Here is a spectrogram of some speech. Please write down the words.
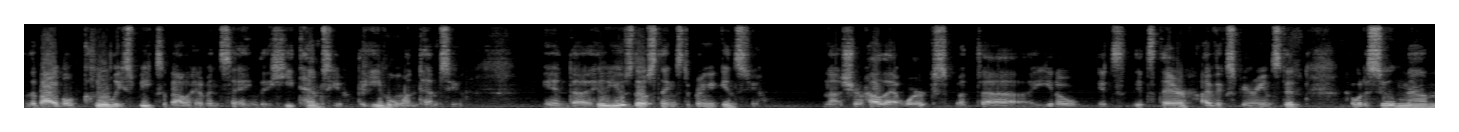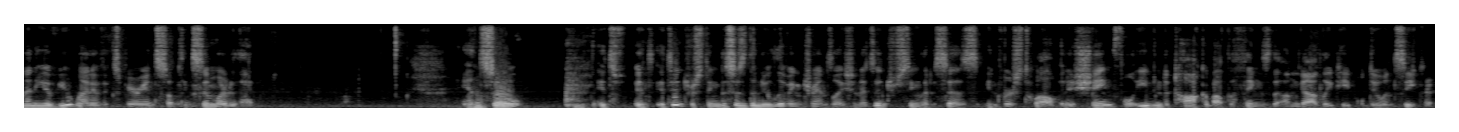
the Bible clearly speaks about him and saying that he tempts you, the evil one tempts you, and uh, he'll use those things to bring against you. Not sure how that works, but uh, you know it's it's there. I've experienced it. I would assume uh, many of you might have experienced something similar to that. And so it's it's it's interesting. This is the New Living Translation. It's interesting that it says in verse twelve, "It is shameful even to talk about the things that ungodly people do in secret."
